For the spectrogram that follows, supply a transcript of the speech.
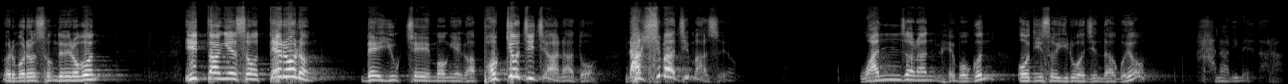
그러므로 성도 여러분, 이 땅에서 때로는 내 육체의 멍에가 벗겨지지 않아도 낙심하지 마세요. 완전한 회복은 어디서 이루어진다고요? 하나님의 나라.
